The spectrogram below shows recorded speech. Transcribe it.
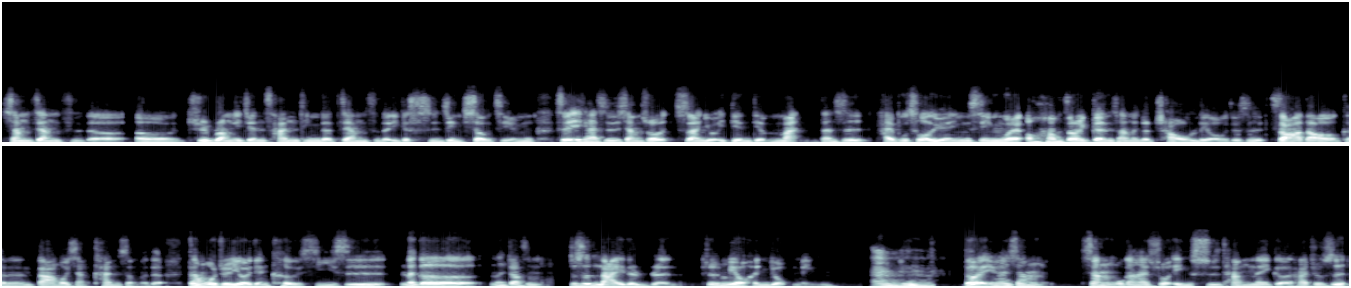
像这样子的，呃，去 run 一间餐厅的这样子的一个实境秀节目。所以一开始是想说，虽然有一点点慢，但是还不错的原因是因为哦，他们终于跟上那个潮流，就是抓到可能大家会想看什么的。但我觉得有一点可惜是那个那叫什么，就是来的人就是没有很有名。嗯嗯，对，因为像像我刚才说饮食堂那个，他就是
